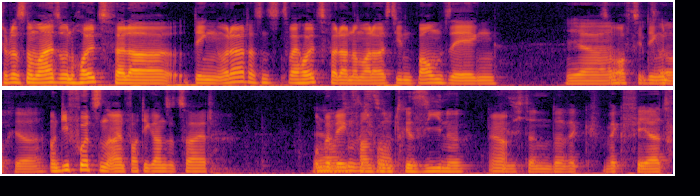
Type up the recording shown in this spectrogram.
Ich glaube, das ist normal so ein Holzfäller-Ding, oder? Das sind so zwei Holzfäller normalerweise, die einen Baum sägen. Ja. So oft die Dinge- Auch, ja. Und die furzen einfach die ganze Zeit. Und ja, bewegen die fahren sich so eine. Tresine, Ja. die sich dann da weg, wegfährt.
